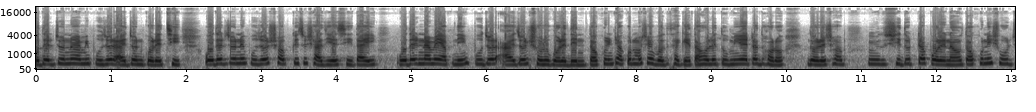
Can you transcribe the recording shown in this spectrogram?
ওদের জন্য আমি পুজোর আয়োজন করেছি। ওদের জন্য পুজোর সব কিছু সাজিয়েছি। তাই ওদের নামে আপনি পুজোর আয়োজন শুরু করে দিন। তখনই ঠাকুরমশাই বলতে থাকে, তাহলে তুমিও এটা ধরো। ধরে সব সিঁদুরটা পরে নাও। তখনই সূর্য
